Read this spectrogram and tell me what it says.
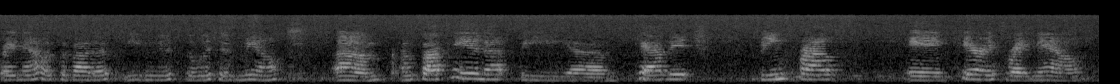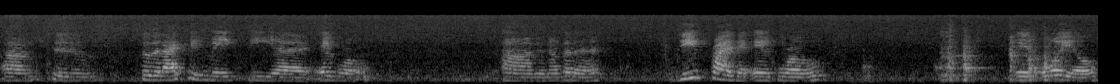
Right now, it's about us eating this delicious meal. Um, I'm sauteing up the um, cabbage, bean sprouts, and carrots right now um, to so that I can make the uh, egg rolls. Um, and I'm gonna deep fry the egg rolls in oil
